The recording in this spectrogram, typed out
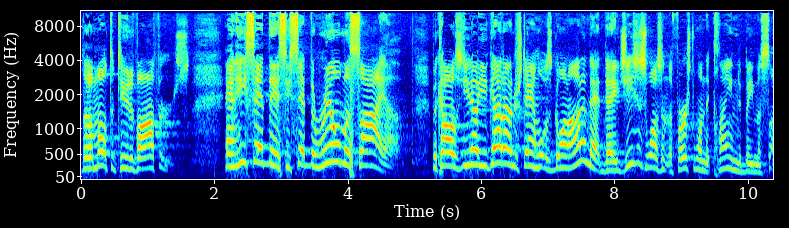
to a multitude of authors. And he said this He said, the real Messiah. Because, you know, you got to understand what was going on in that day. Jesus wasn't the first one that claimed to be Messiah.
